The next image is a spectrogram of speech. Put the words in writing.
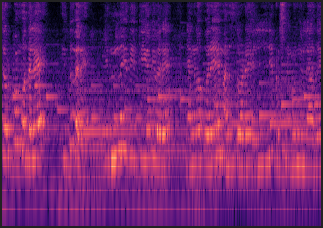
ചെറുപ്പം മുതലേ ഇതുവരെ ഇന്ന് ഈ തീയതി വരെ ഞങ്ങൾ ഒരേ മനസ്സോടെ വലിയ പ്രശ്നങ്ങളൊന്നും ഇല്ലാതെ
